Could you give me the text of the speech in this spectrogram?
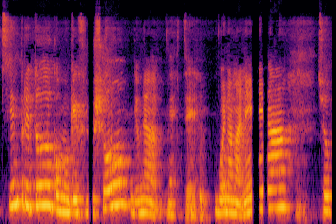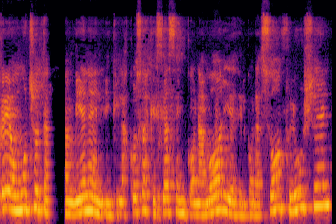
siempre todo como que fluyó de una este, buena manera. Yo creo mucho también en, que las cosas que se hacen con amor y desde el corazón fluyen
